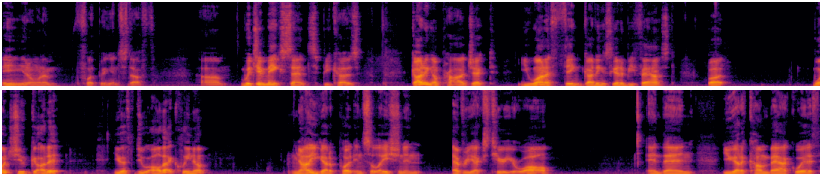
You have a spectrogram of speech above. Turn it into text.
and, you know when I'm flipping and stuff, um, which it makes sense because gutting a project, you want to think gutting is gonna be fast, but once you gut it, you have to do all that cleanup now you got to put insulation in every exterior wall and then you got to come back with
